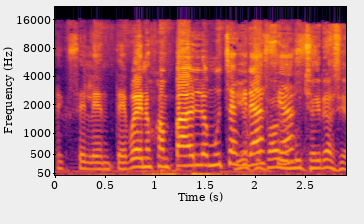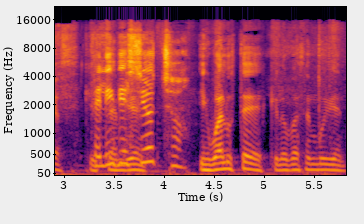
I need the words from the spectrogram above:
Excelente. Bueno, Juan Pablo, muchas Bien, Juan gracias. Pablo, muchas gracias. Que Feliz estén bien. 18. Igual ustedes, que lo pasen muy bien.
